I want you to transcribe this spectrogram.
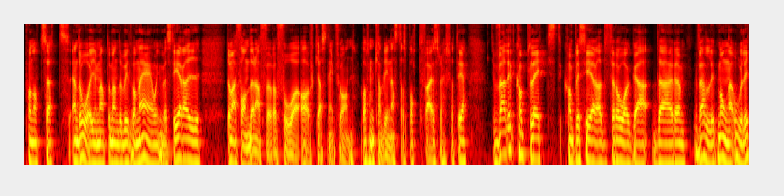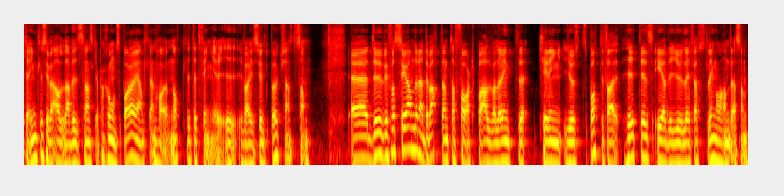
på något sätt ändå, i och med att de ändå vill vara med och investera i de här fonderna för att få avkastning från vad som kan bli nästa Spotify. Så, så det är en väldigt komplext, komplicerad fråga där eh, väldigt många olika, inklusive alla vi svenska pensionssparare egentligen, har något litet finger i, i varje syltburk känns det som. Eh, du, vi får se om den här debatten tar fart på allvar eller inte kring just Spotify. Hittills är det ju Leif Östling och andra som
